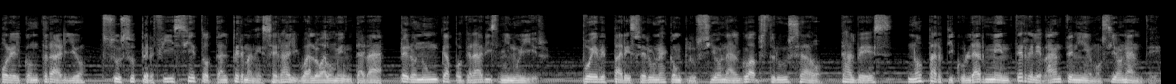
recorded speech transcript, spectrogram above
por el contrario, su superficie total permanecerá igual o aumentará, pero nunca podrá disminuir. Puede parecer una conclusión algo abstrusa o, tal vez, no particularmente relevante ni emocionante.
